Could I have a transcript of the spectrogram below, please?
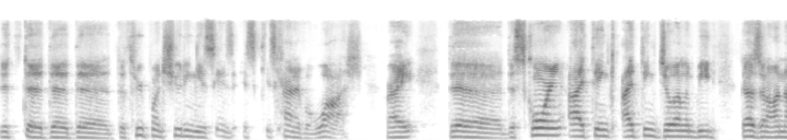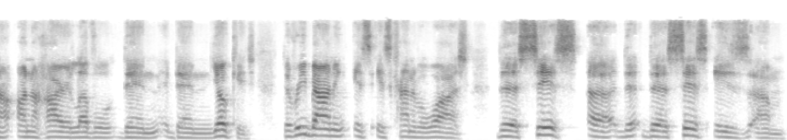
the the the the, the three point shooting is, is is is kind of a wash, right? The the scoring, I think I think Joel Embiid does it on a, on a higher level than than Jokic. The rebounding is is kind of a wash. The assist, uh, the the assist is um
